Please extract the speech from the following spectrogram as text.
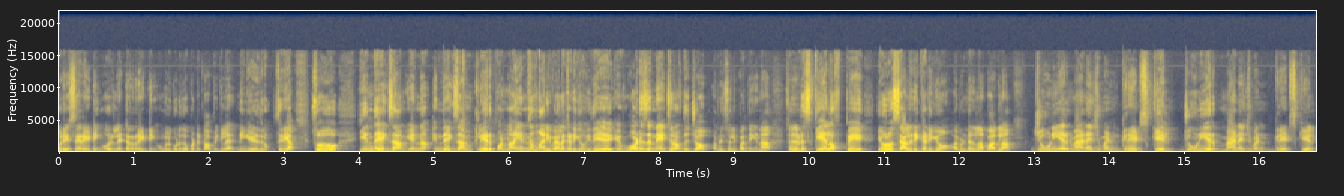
ஒரு எஸ்ஏ ரைட்டிங் ஒரு லெட்டர் ரைட்டிங் உங்களுக்கு கொடுக்கப்பட்ட டாப்பிக்கில் நீங்கள் எழுதணும். சரியா? ஸோ இந்த எக்ஸாம் என்ன இந்த எக்ஸாம் கிளியர் பண்ணால் என்ன மாதிரி வேலை கிடைக்கும்? இது what is the nature of the job அப்படின்னு சொல்லி பார்த்தீங்கன்னா ஸோ இதோட ஸ்கேல் ஆஃப் பே எவ்வளோ சேலரி கிடைக்கும்? அப்படின்றதெல்லாம் பார்க்கலாம். Junior management grade scale junior management grade scale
